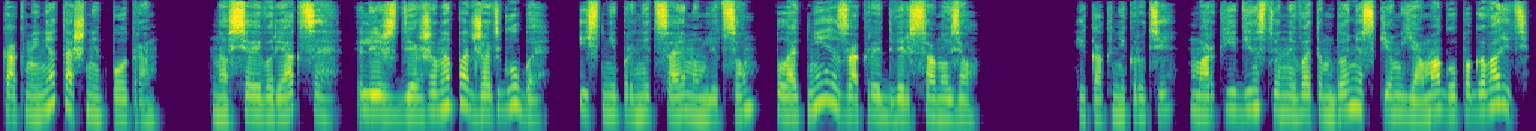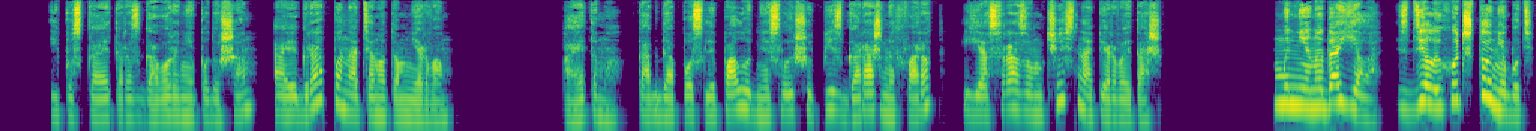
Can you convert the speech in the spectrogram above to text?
как меня тошнит по утрам. Но вся его реакция — лишь сдержанно поджать губы и с непроницаемым лицом плотнее закрыть дверь в санузел. И как ни крути, Марк единственный в этом доме, с кем я могу поговорить. И пускай это разговоры не по душам, а игра по натянутым нервам. Поэтому, когда после полудня слышу писк гаражных ворот, я сразу мчусь на первый этаж. «Мне надоело! Сделай хоть что-нибудь!»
